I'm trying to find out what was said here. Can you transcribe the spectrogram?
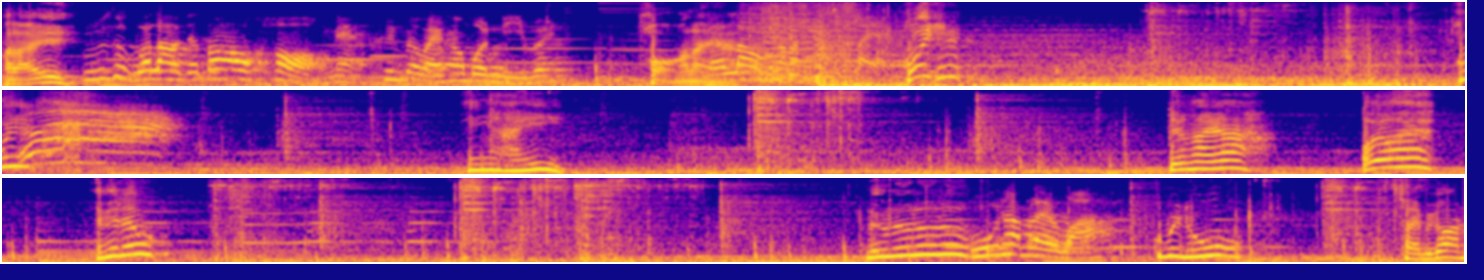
อะไร รู้สึกว่าเราจะต้องเอาของเนี่ยขึ้นไปไว้ข้างบนนี้เว้ยของอะไรแล้วอะเรากำลังจะแตกเฮ้ยเฮ้ยยังไง ยังไงอะเฮ้ยเฮ้ยเฮ้ยเร็ว เร็วเร็วเร็วเร็วกูทำอะไรวะ กูไม่รู้ ใส่ไปก่อน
